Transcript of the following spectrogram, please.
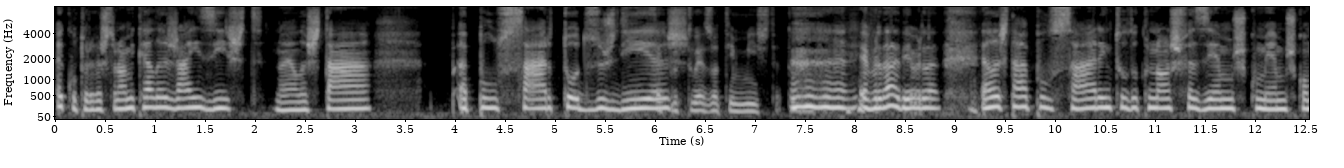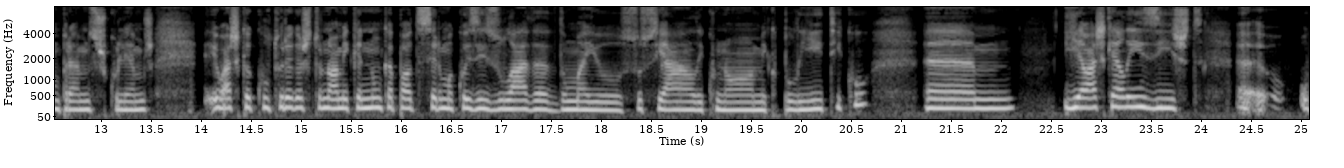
a cultura gastronómica ela já existe, não é? Ela está a pulsar todos os dias. É porque tu és otimista. é verdade, é verdade. Ela está a pulsar em tudo o que nós fazemos, comemos, compramos, escolhemos. Eu acho que a cultura gastronómica nunca pode ser uma coisa isolada do meio social, económico, político. Um, e eu acho que ela existe. Uh, o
